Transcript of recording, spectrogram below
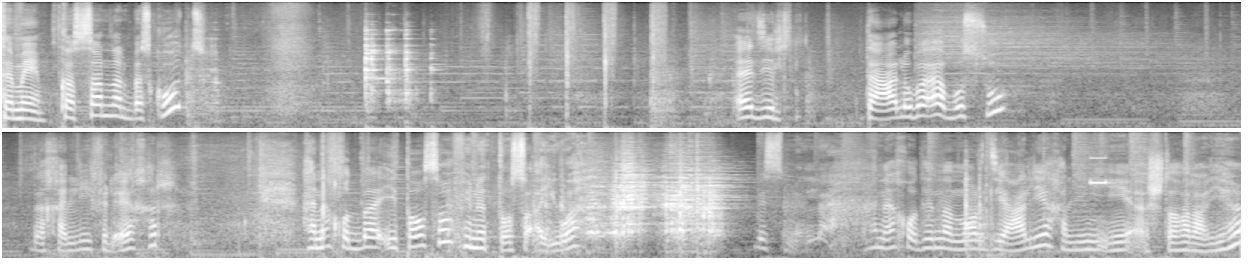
تمام. كسرنا البسكوت. أدي تعالوا بقى بصوا. ده خليه في الآخر. هناخد بقى إيه طاسة؟ فين الطاسة؟ أيوه. بسم الله. هناخد هنا النار دي عالية خليني إيه أشتغل عليها.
